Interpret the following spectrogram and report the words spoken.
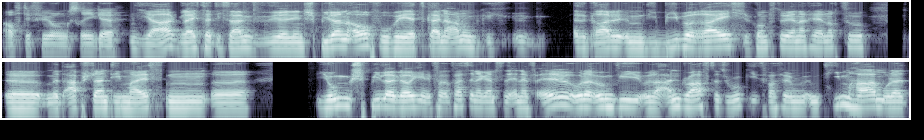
auf die Führungsriege. Ja, gleichzeitig sagen wir den Spielern auch, wo wir jetzt keine Ahnung, ich, also gerade im DB-Bereich kommst du ja nachher noch zu, äh, mit Abstand die meisten äh, jungen Spieler, glaube ich, fast in der ganzen NFL oder irgendwie oder undrafted Rookies, was wir im, im, Team haben oder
